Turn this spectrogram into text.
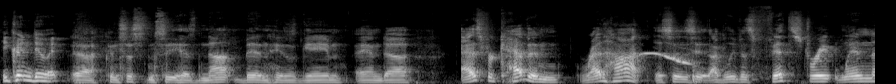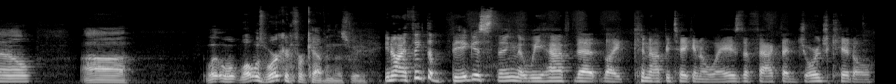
he couldn't do it. yeah. Consistency has not been his game. And uh, as for Kevin, red hot. This is, I believe, his fifth straight win now. Uh, what, what was working for Kevin this week? You know, I think the biggest thing that we have that like cannot be taken away is the fact that George Kittle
